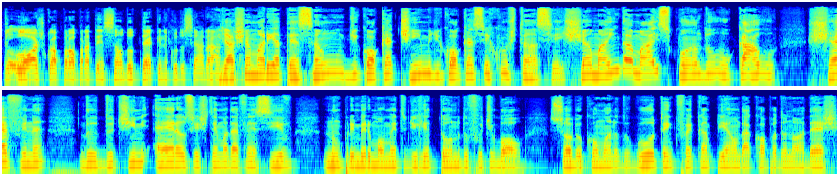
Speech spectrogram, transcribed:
lógico, a própria atenção do técnico do Ceará. né? Já chamaria atenção de qualquer time, de qualquer circunstância. E chama ainda mais quando o carro-chefe né, do, do time era o sistema defensivo num primeiro momento de retorno do futebol. Sob o comando do Gutem, que foi campeão da Copa do Nordeste,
